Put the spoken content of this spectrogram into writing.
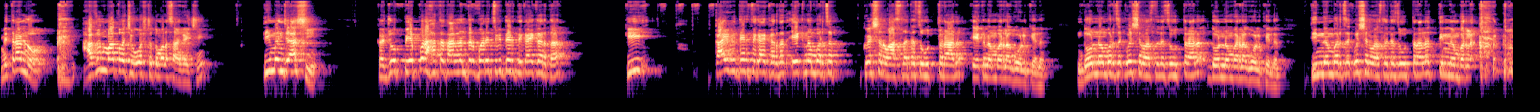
मित्रांनो अजून महत्वाची गोष्ट तुम्हाला सांगायची. ती म्हणजे अशी का जो पेपर हातात आल्यानंतर बरेच विद्यार्थी काय करतात? की काही विद्यार्थी काय करतात? एक नंबरचं क्वेश्चन वाचला त्याचं उत्तर आलं एक नंबरला गोल केलं. दोन नंबरचं क्वेश्चन वाचलं त्याचं उत्तर आलं दोन नंबरला गोल केलं. तीन नंबरचं क्वेश्चन वाचलं त्याचं उत्तर आलं तीन नंबरला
